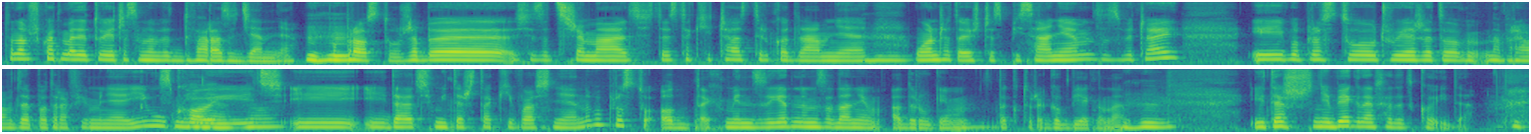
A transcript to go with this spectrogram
to na przykład medytuję czasem nawet dwa razy dziennie. Mhm. Po prostu, żeby się zatrzymać. To jest taki czas tylko dla mnie. Mhm. Łączę to jeszcze z pisaniem zazwyczaj i po prostu czuję, że to naprawdę potrafi mnie i ukoić Zmienia, no. i, i dać mi też taki właśnie, no po prostu oddech między jednym zadaniem a drugim, do którego biegnę. Mhm. I też nie biegnę wtedy, tylko idę.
